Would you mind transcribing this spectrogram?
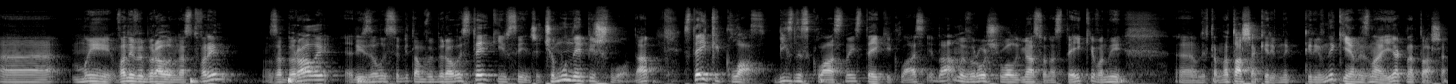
Е, Ми, вони вибирали у нас тварин, Забирали, різали собі, там вибирали стейки і все інше. Чому не пішло? Да? Стейки клас, бізнес класний, стейки класні. Да? Ми вирощували м'ясо на стейки. Вони, е, у них там Наташа, керівник, керівник, я не знаю, як Наташа.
